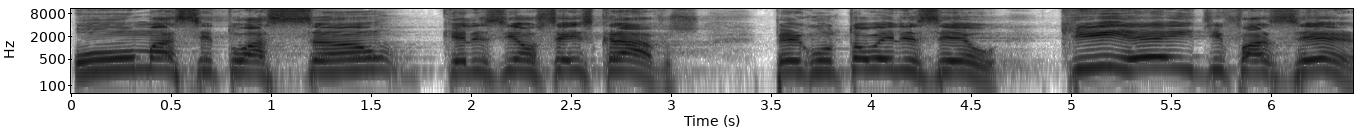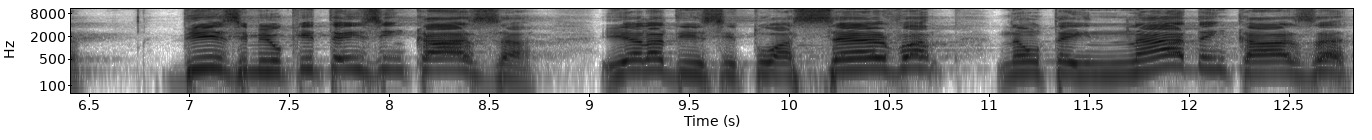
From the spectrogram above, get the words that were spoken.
uma situação que eles iam ser escravos. Perguntou Eliseu: que hei de fazer? Dize-me o que tens em casa. E ela disse: Tua serva não tem nada em casa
